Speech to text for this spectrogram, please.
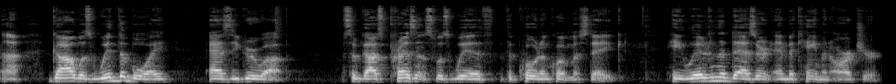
uh, God was with the boy as he grew up. So God's presence was with the quote unquote mistake. He lived in the desert and became an archer.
